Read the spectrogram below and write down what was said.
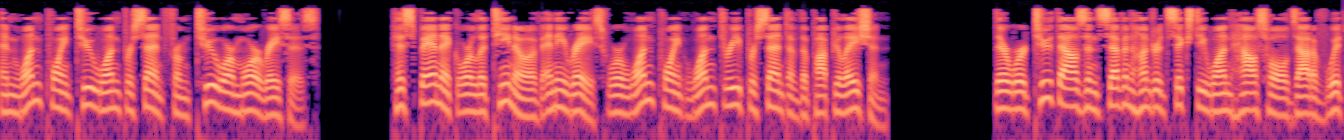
and 1.21% from two or more races. Hispanic or Latino of any race were 1.13% of the population. There were 2,761 households out of which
